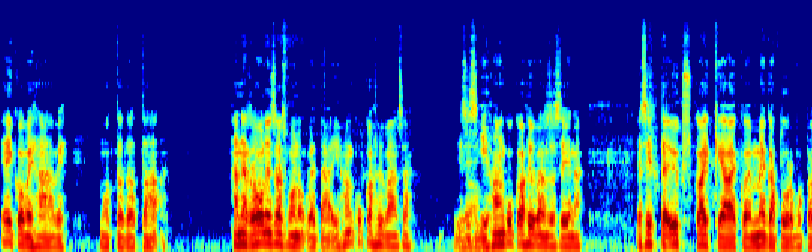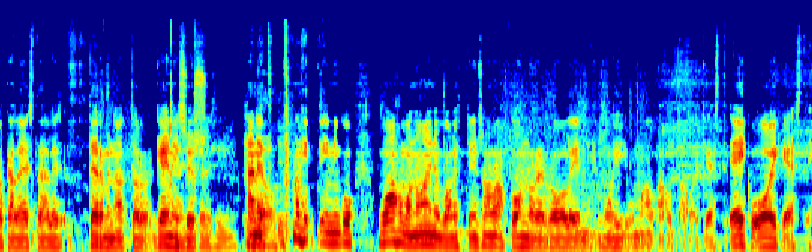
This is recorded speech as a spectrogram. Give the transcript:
ei kovin häävi, mutta tota, hänen roolinsa olisi voinut vetää ihan kuka hyvänsä, ja siis ihan kuka hyvänsä siinä. Ja sitten yksi kaikkien aikojen megaturbopökäleistä, eli Terminator Genesis. Hänet Joo. valittiin niin kuin vahva nainen, valittiin Sarah Connorin rooliin, niin voi jumalauta oikeasti. Ei kun oikeasti.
